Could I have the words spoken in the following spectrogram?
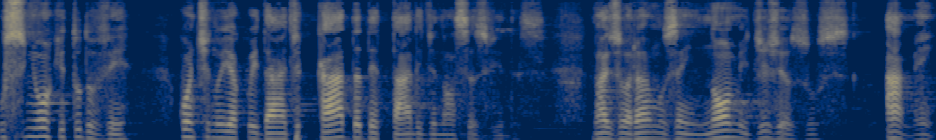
o Senhor que tudo vê, continue a cuidar de cada detalhe de nossas vidas. Nós oramos em nome de Jesus. Amém.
